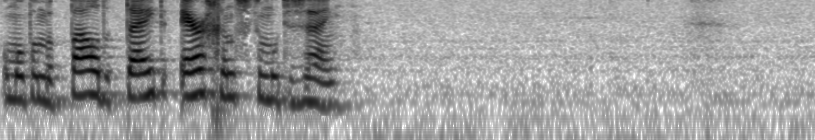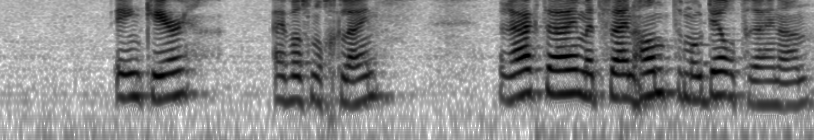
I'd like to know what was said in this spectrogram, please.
om op een bepaalde tijd ergens te moeten zijn. Eén keer, hij was nog klein, raakte hij met zijn hand de modeltrein aan,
